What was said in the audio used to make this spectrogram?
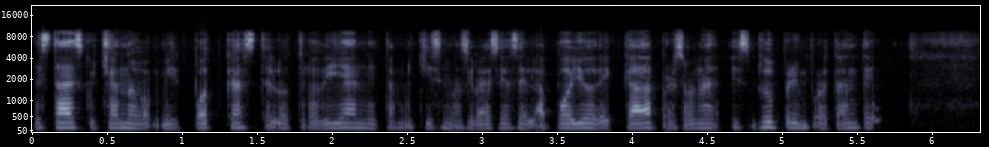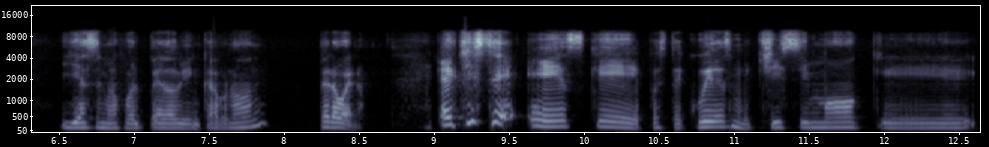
estaba escuchando mi podcast el otro día. Neta, muchísimas gracias. El apoyo de cada persona es súper importante. Y ya se me fue el pedo bien cabrón. Pero bueno, el chiste es que pues te cuides muchísimo, que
